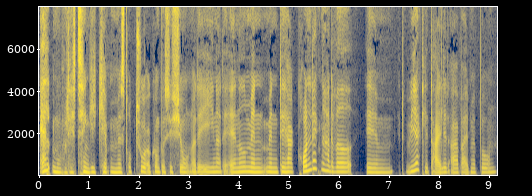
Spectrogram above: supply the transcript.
alt muligt tænke igennem med struktur og komposition og det ene og det andet. Men, men det her grundlæggende har det været øh, et virkelig dejligt arbejde med bogen.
